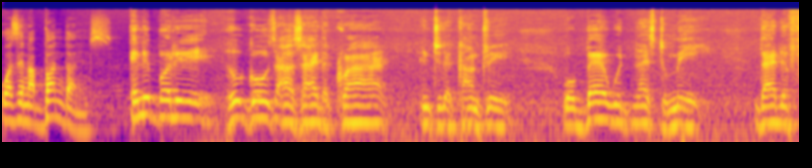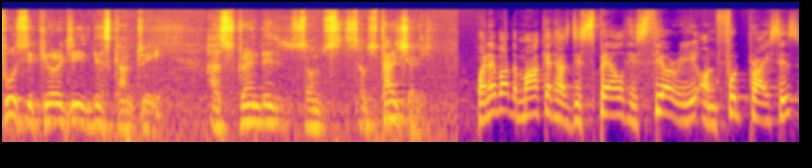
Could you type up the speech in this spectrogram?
was in abundance. Anybody who goes outside Accra into the country will bear witness to me that the food security in this country has strengthened some substantially. Whenever the market has dispelled his theory on food prices,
